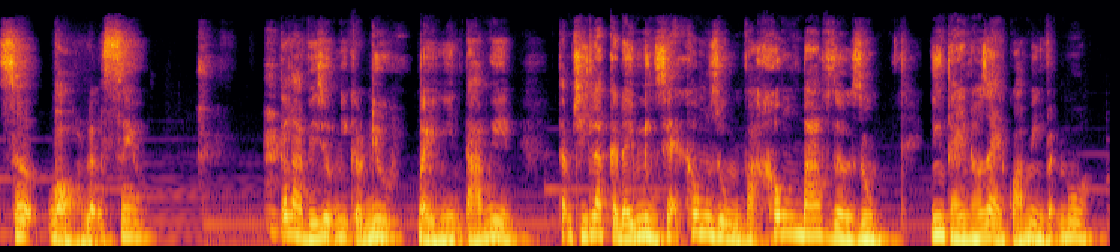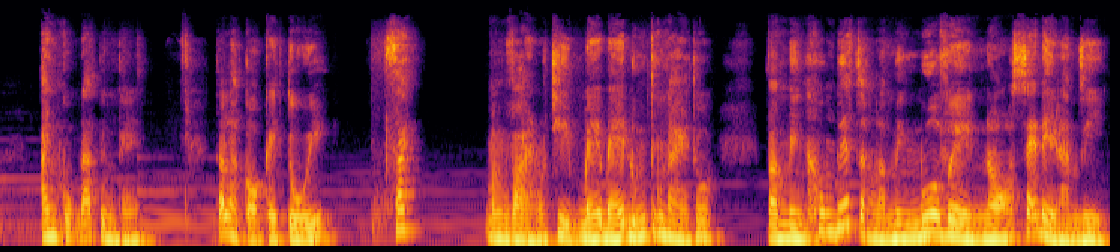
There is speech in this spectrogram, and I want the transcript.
sợ bỏ lỡ sale. Tức là ví dụ như kiểu deal 7.000, 8.000, thậm chí là cái đấy mình sẽ không dùng và không bao giờ dùng, nhưng thấy nó rẻ quá mình vẫn mua. Anh cũng đã từng thế. Tức là có cái túi xách bằng vải nó chỉ bé bé đúng từng này thôi và mình không biết rằng là mình mua về nó sẽ để làm gì.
